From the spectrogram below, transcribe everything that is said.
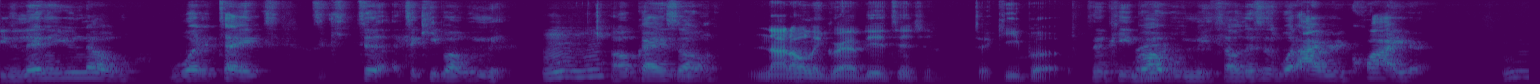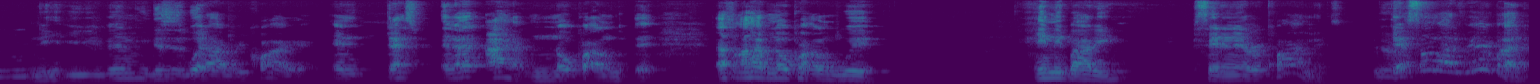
She's letting you know what it takes to to, to keep up with me. Mhm. Okay, so Not only grab the attention to keep up. to keep Right. up with me. So this is what I require. Mhm. You, you feel me? This is what I require, and that's and I, I have no problem with that. That's why I have no problem with anybody setting their requirements. Yeah. There's somebody for everybody.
